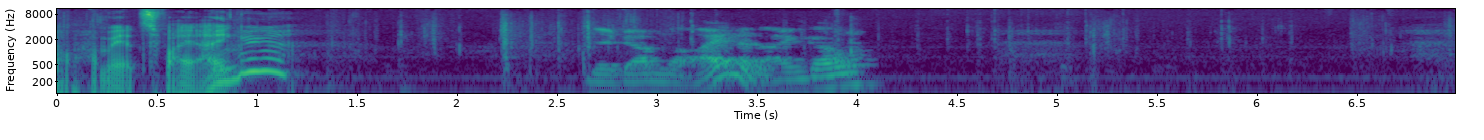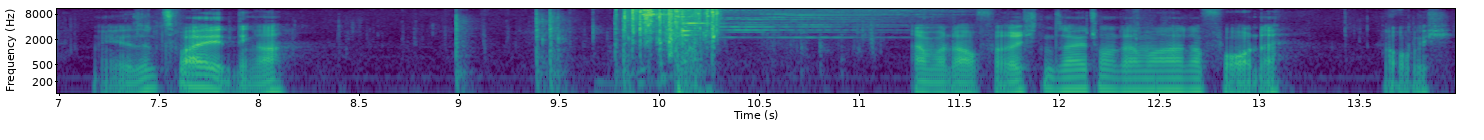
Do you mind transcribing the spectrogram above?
Oh, haben wir jetzt zwei Eingänge? Ne, wir haben nur einen Eingang. Nee, hier sind zwei Dinger. Einmal da auf der rechten Seite und einmal da vorne, glaube ich.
